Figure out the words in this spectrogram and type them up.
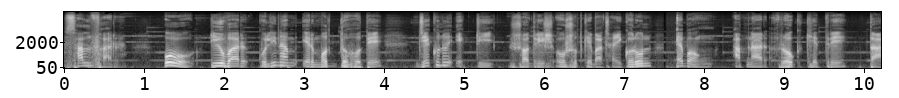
sulphur ও টিউবার কুলিনাম এর মধ্য হতে যে কোনো একটি সদৃশ ঔষধকে বাছাই করুন এবং আপনার রোগ ক্ষেত্রে তা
